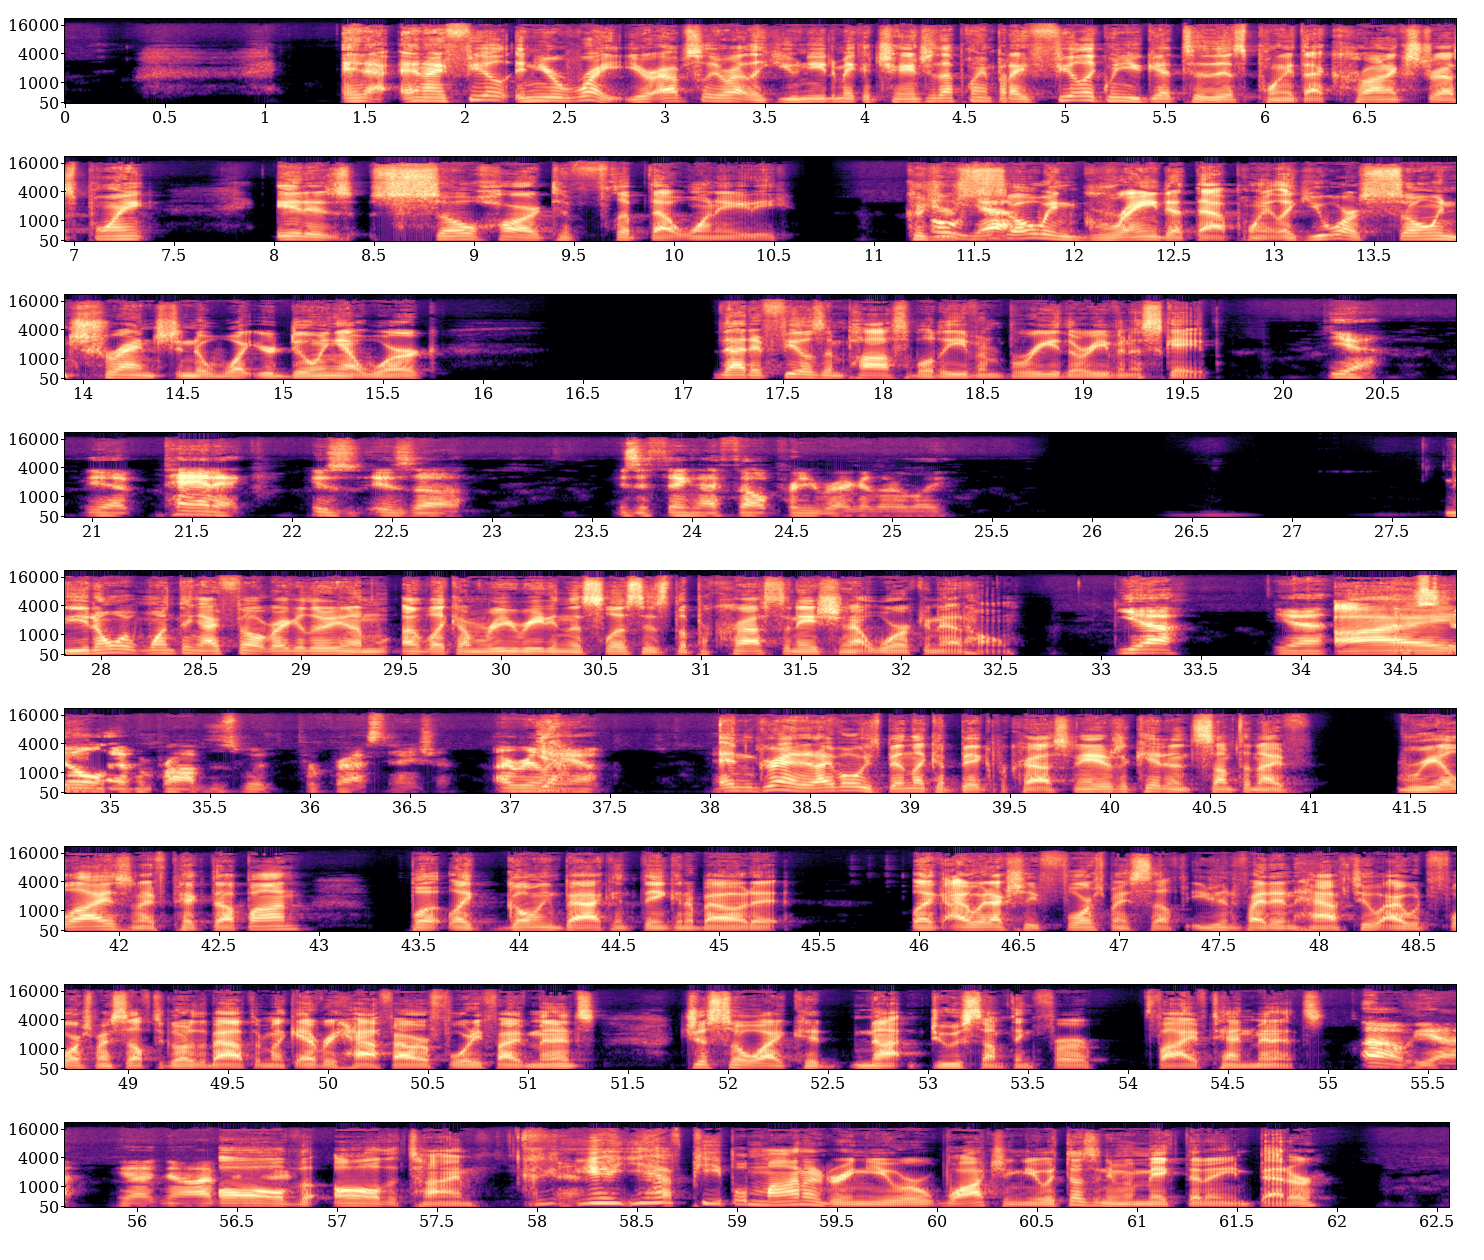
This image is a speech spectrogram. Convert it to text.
and I- and I feel and you're right. You're absolutely right. Like you need to make a change at that point, but I feel like when you get to this point, that chronic stress point, it is so hard to flip that 180 because Oh, you're yeah. so ingrained at that point. Like you are so entrenched into what you're doing at work that it feels impossible to even breathe or even escape. Yeah, yeah. Panic is is a is a thing I felt pretty regularly. You know what? One thing I felt regularly, and I'm, I'm like I'm rereading this list, is the procrastination at work and at home. Yeah, yeah. I I'm still having problems with procrastination. I really Yeah. am. and granted, I've always been like a big procrastinator as a kid, and it's something I've realized and I've picked up on. But like going back and thinking about it, like I would actually force myself, even if I didn't have to, I would force myself to go to the bathroom like every half hour, 45 minutes, just so I could not do something for five ten minutes Oh yeah, yeah. No, I've all the all the time. Yeah. You, you have people monitoring you or watching you. It doesn't even make that any better.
